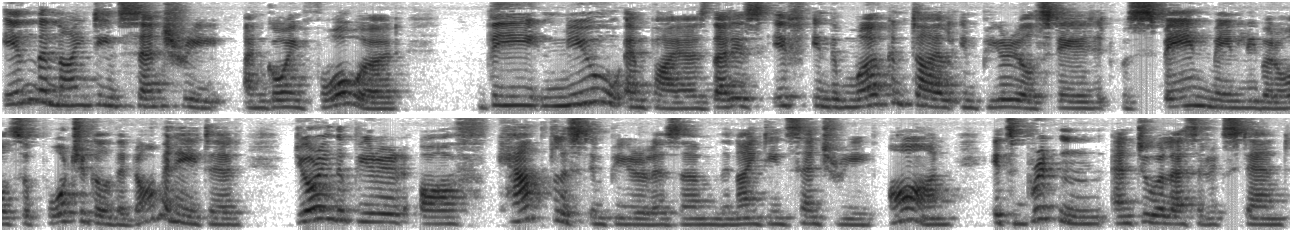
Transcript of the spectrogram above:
in the 19th century and going forward, the new empires, that is, if in the mercantile imperial stage it was Spain mainly, but also Portugal that dominated, during the period of capitalist imperialism, the 19th century on, it's Britain and to a lesser extent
